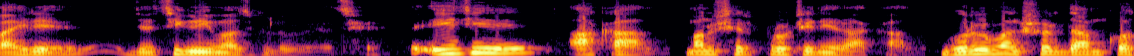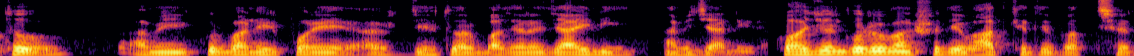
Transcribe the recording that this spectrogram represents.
বাইরে যে চিংড়ি মাছগুলো রয়েছে। এই যে আকাল, মানুষের প্রোটিনের আকাল, গরুর মাংসের দাম কত? আমি কুরবানির পরে আর যেহেতু আর বাজারে যাইনি, আমি জানি না। কয়েকজন গরুর মাংস দিয়ে ভাত খেতে পাচ্ছেন,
